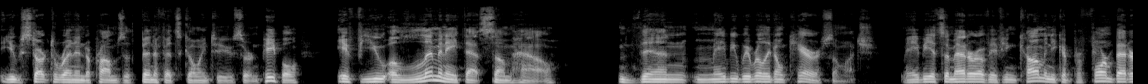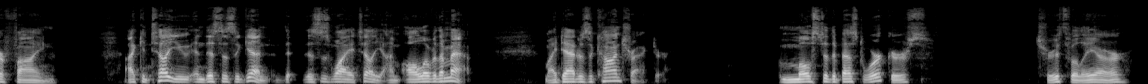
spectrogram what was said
you start to run into problems with benefits going to certain people. If you eliminate that somehow, then maybe we really don't care so much. Maybe it's a matter of if you can come and you can perform better, fine. I can tell you, and this is again, th- this is why I tell you, I'm all over the map. My dad was a contractor. Most of the best workers, truthfully, are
